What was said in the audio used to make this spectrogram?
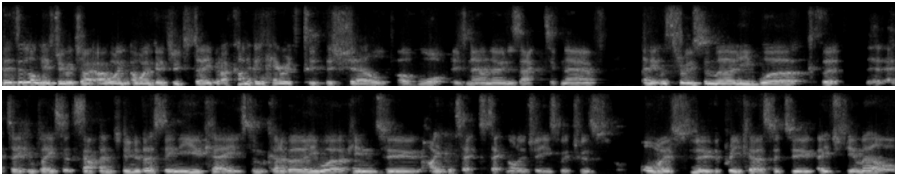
There's a long history which I, I, won't I won't go through today, but I kind of inherited the shell of what is now known as ActiveNav, and it was through some early work that had taken place at Southampton University in the UK, some kind of early work into hypertext technologies, which was almost you know, the precursor to HTML.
